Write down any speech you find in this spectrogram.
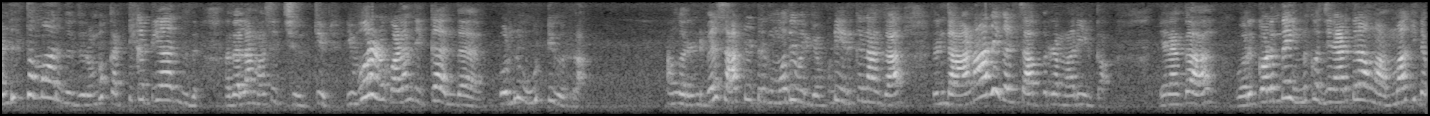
அழுத்தமா இருந்தது ரொம்ப கட்டி கட்டியா இருந்தது. அதெல்லாம் மசிச்சு விட்டு இவரோட குழந்தைக்கு அந்த பொண்ணு ஊட்டி விடுறான் அவங்க ரெண்டு பேரும் சாப்பிட்டுட்டு இருக்கும்போது இவருக்கு எப்படி இருக்குனாக்கா ரெண்டு அனாதைகள் சாப்பிடுற மாதிரி இருக்கான் ஏன்னாக்கா ஒரு குழந்தை இன்னும் கொஞ்ச நேரத்துல அவங்க அம்மா கிட்ட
